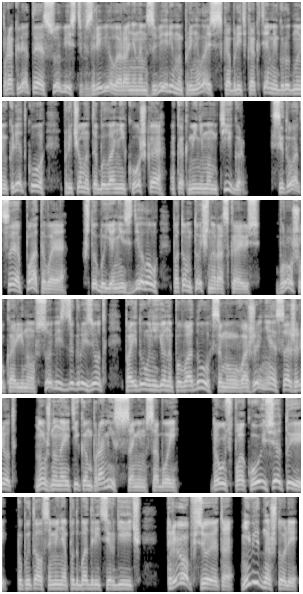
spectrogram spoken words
Проклятая совесть взревела раненым зверем и принялась скоблить когтями грудную клетку, причем это была не кошка, а как минимум тигр. Ситуация патовая. Что бы я ни сделал, потом точно раскаюсь. Брошу Карину, совесть загрызет, пойду у нее на поводу, самоуважение сожрет. Нужно найти компромисс с самим собой. «Да успокойся ты», — попытался меня подбодрить Сергеич. «Треп все это, не видно, что ли?»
